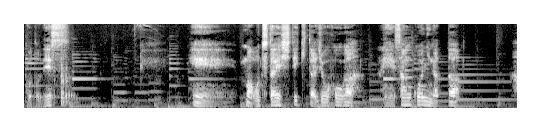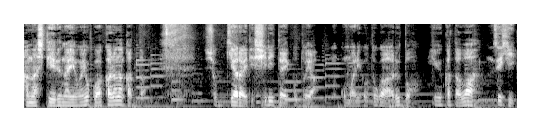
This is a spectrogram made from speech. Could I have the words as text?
うことです。えーまあ、お伝えしてきた情報が、えー、参考になった、話している内容がよくわからなかった、食器洗いで知りたいことや困りごとがあるという方は、ぜひ、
